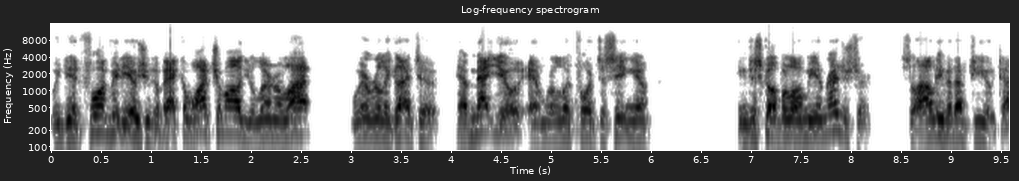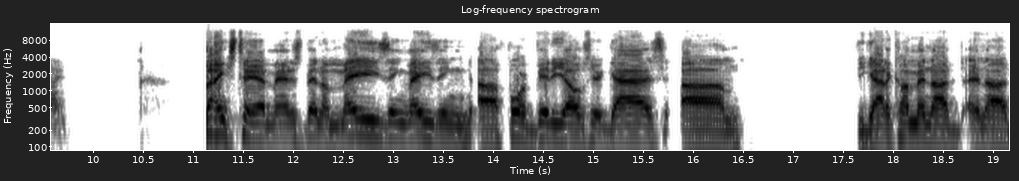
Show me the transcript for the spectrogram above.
we did four videos. You go back and watch them all. You'll learn a lot. We're really glad to have met you, and we'll look forward to seeing you. You can just go below me and register. So I'll leave it up to you, Ty. Thanks, Ted, man. It's been amazing, amazing uh, four videos here, guys. Um, you got to come in uh, and uh,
